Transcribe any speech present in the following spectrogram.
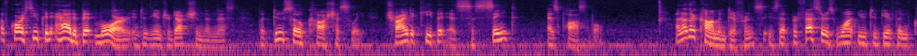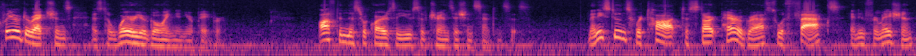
Of course, you can add a bit more into the introduction than this, but do so cautiously. Try to keep it as succinct as possible. Another common difference is that professors want you to give them clear directions as to where you're going in your paper. Often this requires the use of transition sentences. Many students were taught to start paragraphs with facts and information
